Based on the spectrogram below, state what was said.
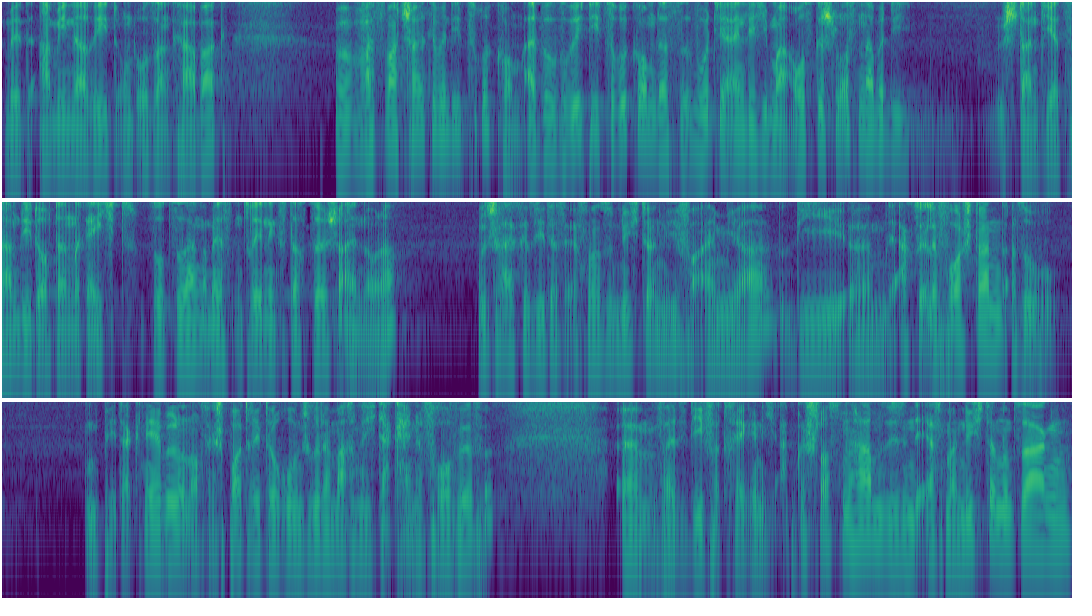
mit Amin Arid und Osan Kabak. Was macht Schalke, wenn die zurückkommen? Also so richtig zurückkommen, das wurde ja eigentlich immer ausgeschlossen, aber die Stand jetzt haben die doch dann recht, sozusagen am ersten Trainingstag zu erscheinen, oder? Und Schalke sieht das erstmal so nüchtern wie vor einem Jahr. Die, ähm, der aktuelle Vorstand, also Peter Knäbel und auch der Sportdirektor Ruben Schröder machen sich da keine Vorwürfe, ähm, weil sie die Verträge nicht abgeschlossen haben. Sie sind erstmal nüchtern und sagen,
